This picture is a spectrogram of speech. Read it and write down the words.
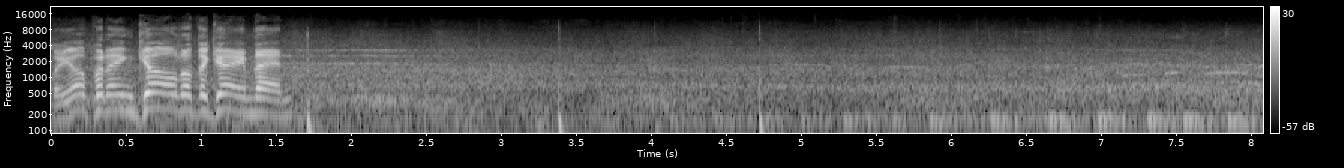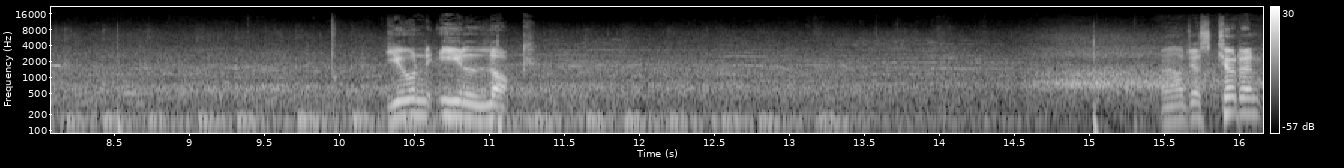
The opening goal of the game then. Yoon Il-lok. Well, just couldn't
